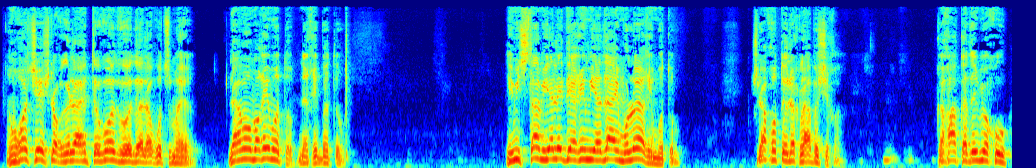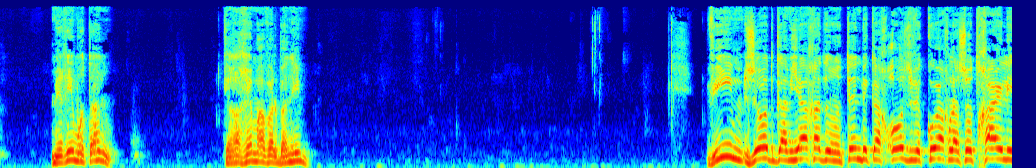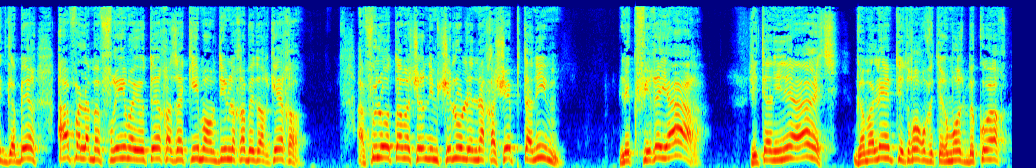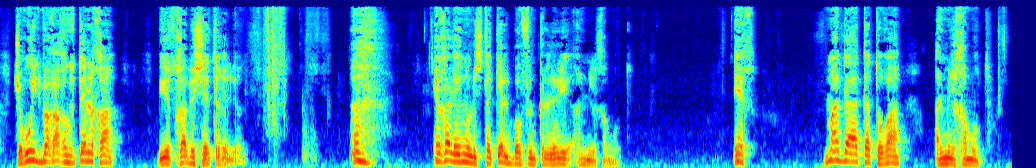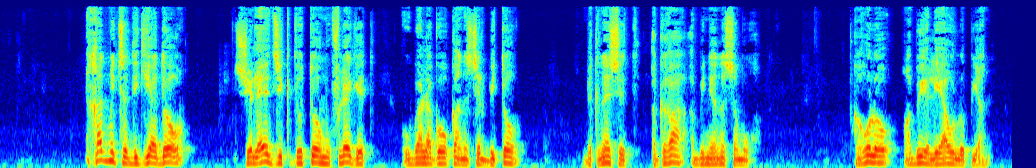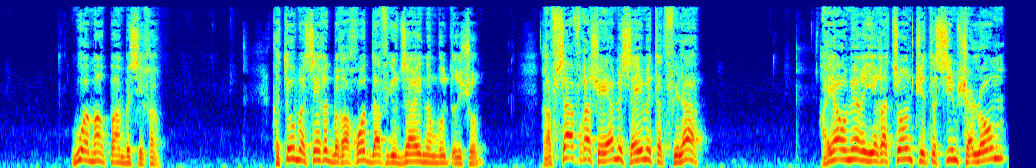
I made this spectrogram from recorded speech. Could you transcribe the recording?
למרות שיש לו רגליים טובות והוא יודע לרוץ מהר. למה הוא מרים אותו? בני חיבתו. אם סתם ילד ירים ידיים, הוא לא ירים אותו. שלח אותו, ילך לאבא שלך. ככה הקדוש ברוך הוא מרים אותנו. כרחם אבל בנים. ועם זאת גם יחד הוא נותן בכך עוז וכוח לעשות חי להתגבר אף על המפריעים היותר חזקים העומדים לך בדרכך. אפילו אותם אשר נמשלו לנחשי פתנים, לכפירי יער, לתניני הארץ, גם עליהם תדרוך ותרמוס בכוח שהוא יתברך נותן לך בהיותך בסתר עליון. אה, איך עלינו להסתכל באופן כללי על מלחמות? איך? מה דעת התורה על מלחמות? אחד מצדיקי הדור שלעת זקדותו מופלגת הוא בא לגור כאן אצל ביתו בכנסת אגרה הבניין הסמוך. קראו לו רבי אליהו לופיאן. והוא אמר פעם בשיחה, כתוב מסכת ברכות דף י"ז עמוד ראשון. רב ספרא שהיה מסיים את התפילה היה אומר יהי רצון שתשים שלום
